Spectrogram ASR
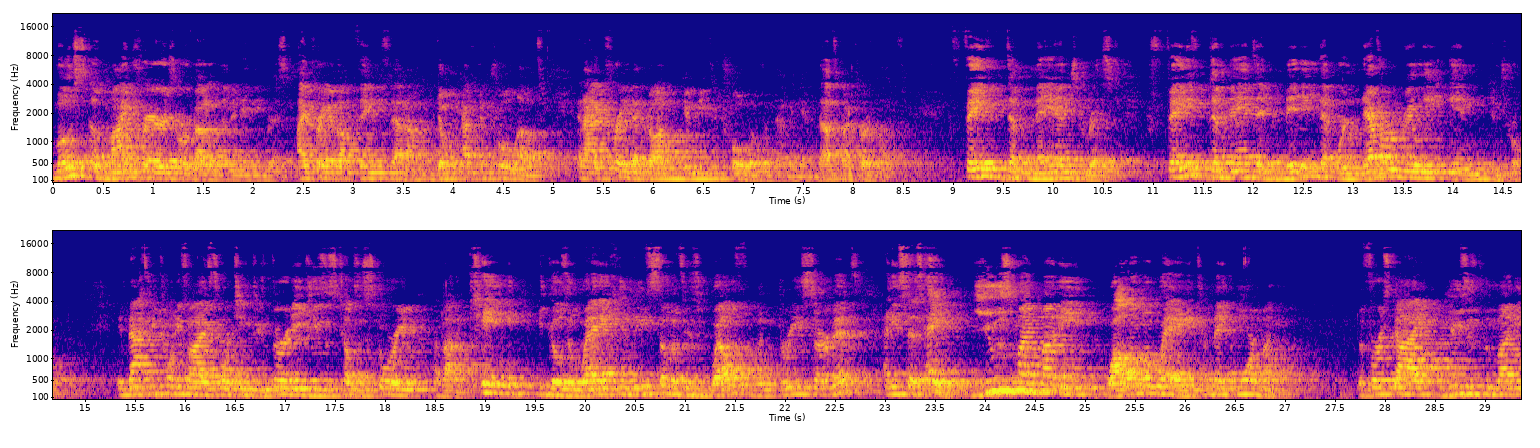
Most of my prayers are about eliminating risk. I pray about things that I don't have control of, and I pray that God will give me control over them again. That's my prayer life. Faith demands risk. Faith demands admitting that we're never really in control. In Matthew 25, 14 through 30, Jesus tells a story about a king. He goes away, he leaves some of his wealth with three servants, and he says, Hey, use my money while I'm away to make more money. The first guy uses the money,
